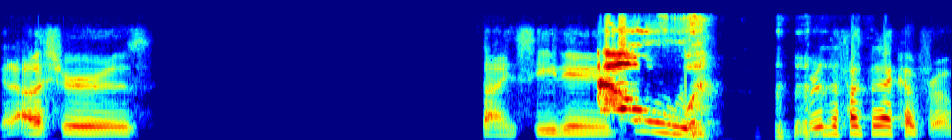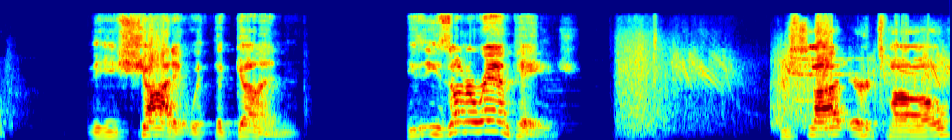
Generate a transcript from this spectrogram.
They got ushers. Signed seating. Ow! Where the fuck did that come from? he shot it with the gun. He's, he's on a rampage. He shot her toe.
